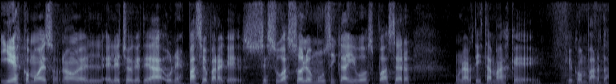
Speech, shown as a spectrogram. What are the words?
Y es como eso, ¿no? El, hecho de que te da un espacio para que se suba solo música y vos puedas ser un artista más que, que comparta.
